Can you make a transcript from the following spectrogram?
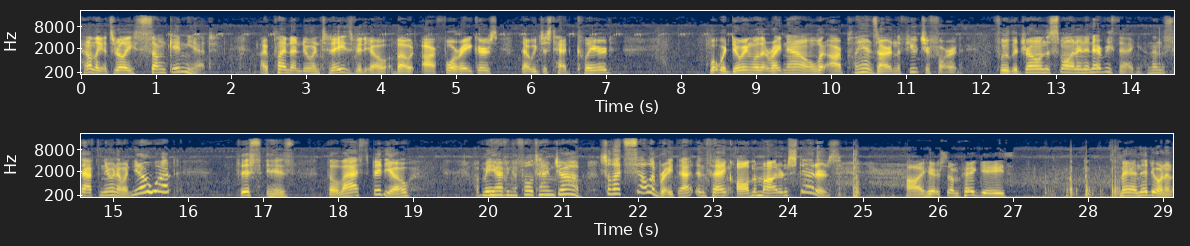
I don't think it's really sunk in yet. I planned on doing today's video about our four acres that we just had cleared, what we're doing with it right now, and what our plans are in the future for it. Flew the drone this morning and everything. And then this afternoon I went, you know what? This is the last video of me having a full-time job. So let's celebrate that and thank all the modern steaders. I hear some piggies. Man, they're doing an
